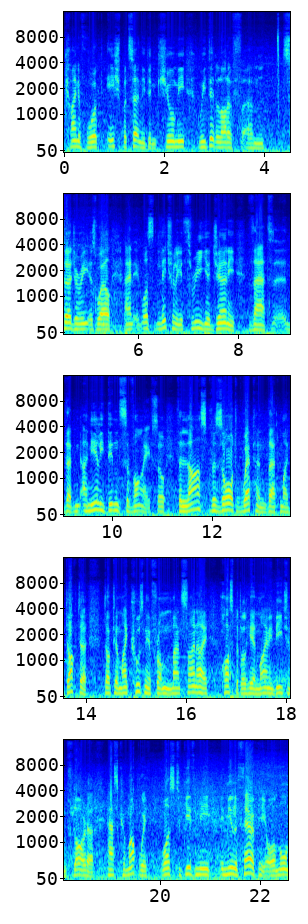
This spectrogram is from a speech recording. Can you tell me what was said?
kind of worked-ish, but certainly didn't cure me. We did a lot of um, surgery as well, and it was literally a three-year journey that uh, that I nearly didn't survive. So the last resort weapon that my doctor, Dr. Mike Kuznia from Mount Sinai Hospital here in Miami Beach in Florida, has come up with was to give me immunotherapy, or more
